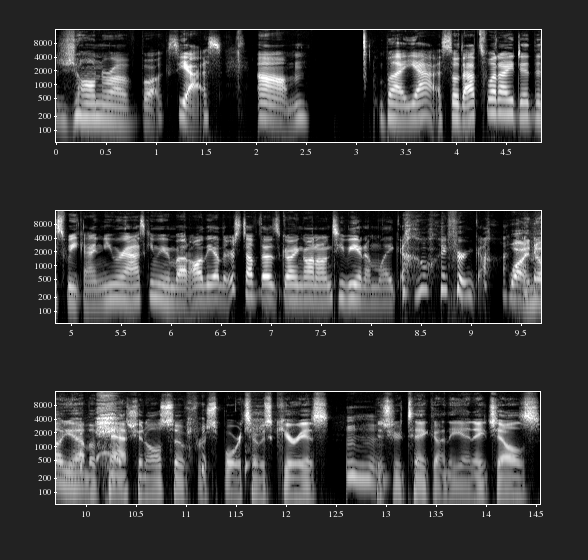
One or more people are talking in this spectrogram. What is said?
genre of books. Yes. Um but yeah, so that's what I did this weekend. You were asking me about all the other stuff that was going on on TV and I'm like, "Oh, I forgot." Well, I know you have a passion also for sports. I was curious Mhm. is your take on the NHL's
